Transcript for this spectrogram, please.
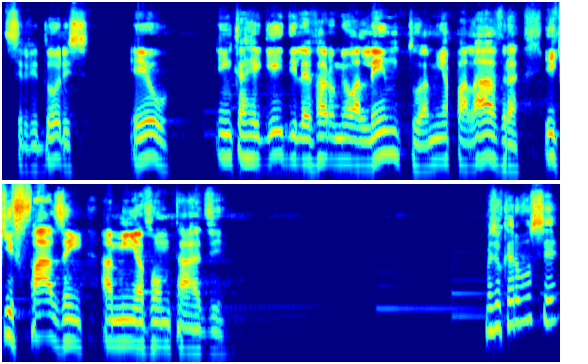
servidores, eu encarreguei de levar o meu alento, a minha palavra, e que fazem a minha vontade. Mas eu quero você.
